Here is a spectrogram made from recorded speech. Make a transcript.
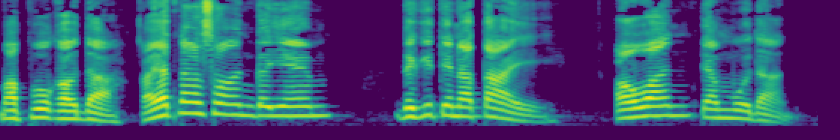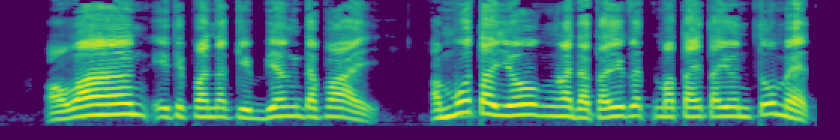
mapukaw da. Kayat nga saan gayem, dagiti natay, awan ti amudan. Awan iti panakibiyang dapay. Amu tayo nga datayo kat matay tayon tumet.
